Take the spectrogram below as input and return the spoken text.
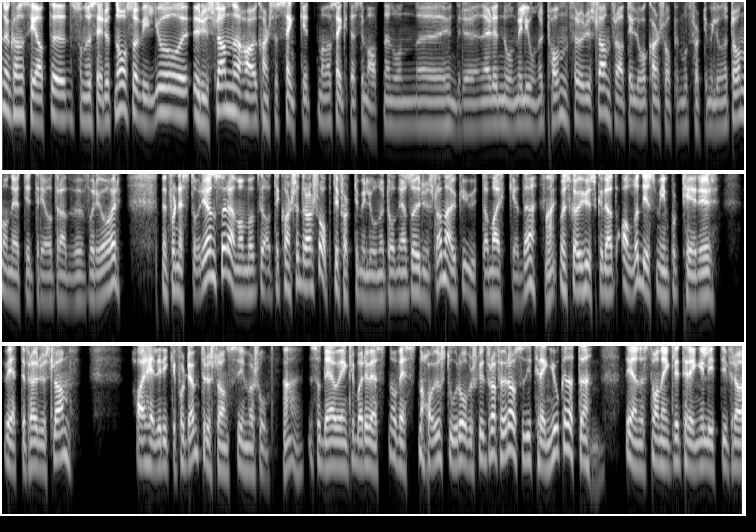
du kan si at sånn det ser ut nå, så vil jo Russland ha kanskje senket Man har senket estimatene noen, eh, hundre, eller noen millioner tonn fra Russland, fra at de lå kanskje opp mot 40 millioner tonn og ned til 33 for i år. Men for neste år igjen så regner man med at de kanskje drar seg opp til 40 millioner tonn igjen. Så Russland er jo ikke ute av markedet. Nei. Og vi skal jo huske det at alle de som importerer hvete fra Russland, har heller ikke fordømt Russlands invasjon. Nei. Så det er jo egentlig bare Vesten, og Vesten har jo store overskudd fra før av, så de trenger jo ikke dette. Det eneste man egentlig trenger litt fra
